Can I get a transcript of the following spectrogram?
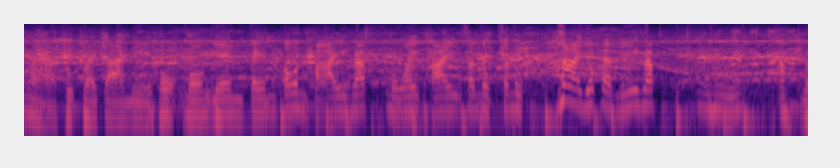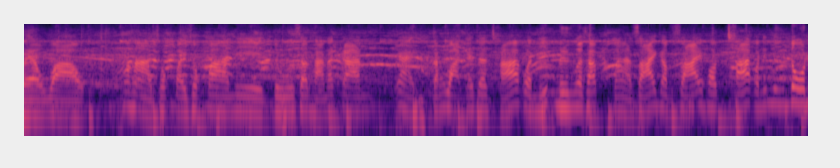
อ่าทุกรายการนี่6โมงเย็นเป็นต้นไปครับ มวยไทยสนุกสนุก5ยกแบบนี้ครับอื้อหืออะแวววาวมหาชกไปชกมานี่ดูสถานการณ์อะจังหวะแกจะช้ากว่านิดนึงแล้วครับมาซ้ายกับซ้ายพอช้ากว่านิดนึงโดน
